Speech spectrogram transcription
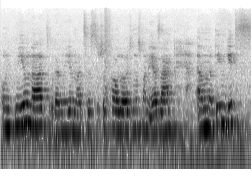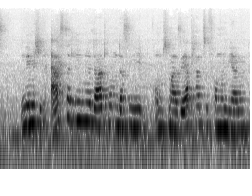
und Neonat oder neonazistische V-Leute, muss man eher sagen. Ähm, denen geht es nämlich in erster Linie darum, dass sie, um es mal sehr platt zu formulieren,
